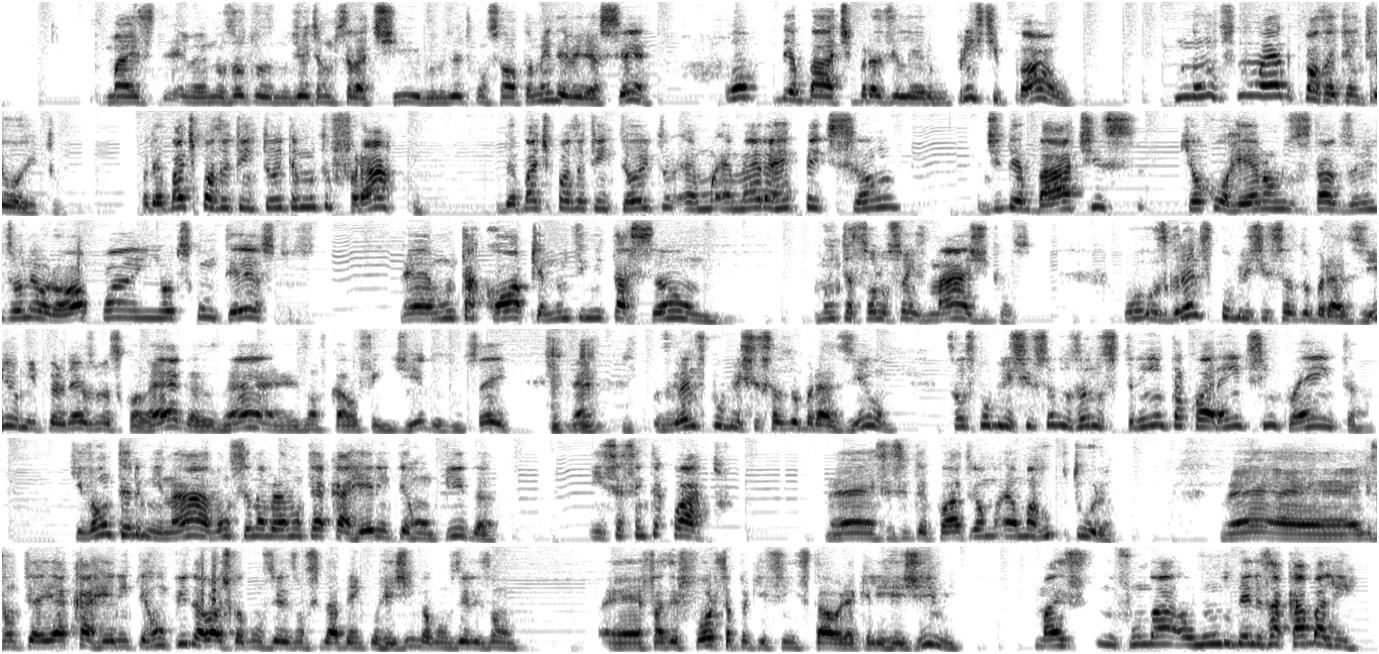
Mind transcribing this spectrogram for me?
mas eh, nos outros, no direito administrativo, no direito constitucional também deveria ser. O debate brasileiro principal não, não é pós-88. O debate pós-88 é muito fraco. O debate pós-88 é, é mera repetição de debates que ocorreram nos Estados Unidos ou na Europa em outros contextos. É, muita cópia, muita imitação, muitas soluções mágicas os grandes publicistas do Brasil, me perdoem os meus colegas, né? Eles vão ficar ofendidos, não sei, né? Os grandes publicistas do Brasil são os publicistas dos anos 30, 40, 50, que vão terminar, vão ser na verdade vão ter a carreira interrompida em 64, né? Em 64 é uma, é uma ruptura, né? É, eles vão ter aí a carreira interrompida, lógico, alguns deles vão se dar bem com o regime, alguns deles vão é, fazer força para que se instaure aquele regime, mas no fundo a, o mundo deles acaba ali,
